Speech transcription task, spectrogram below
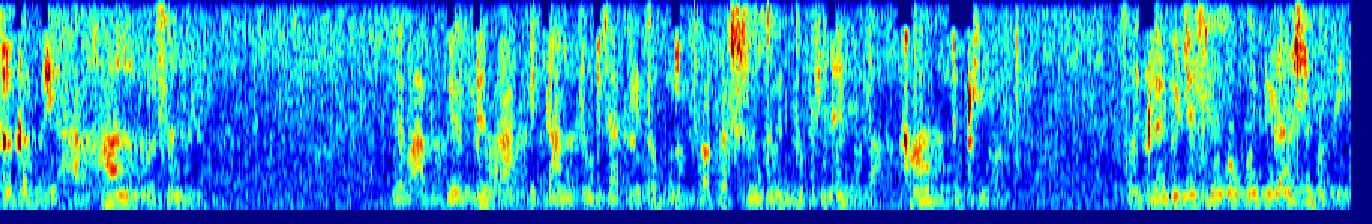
प्रकृति हर हाल प्रसन्न है। जब आप गिरते हैं और आपकी टांग टूट जाती है तो गुरुत्वाकर्षण कोई दुखी नहीं होता हाँ दुखी होती? कोई ग्रेविटेशन को कोई पीड़ा नहीं होती।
